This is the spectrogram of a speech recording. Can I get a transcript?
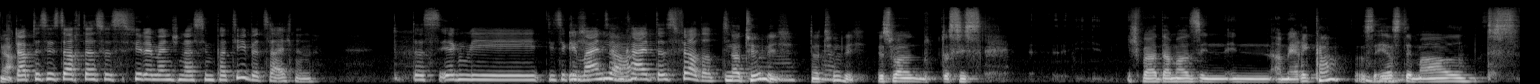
Ja. Ich glaube, das ist auch das, was viele Menschen als Sympathie bezeichnen. Dass irgendwie diese Gemeinsamkeit das fördert. Natürlich, natürlich. Es war, das ist, ich war damals in, in Amerika, das erste Mal, das,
